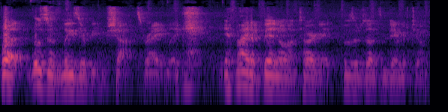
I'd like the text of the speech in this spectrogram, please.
But those are laser beam shots, right? Like if I'd have been on target, those would have done some damage to him.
